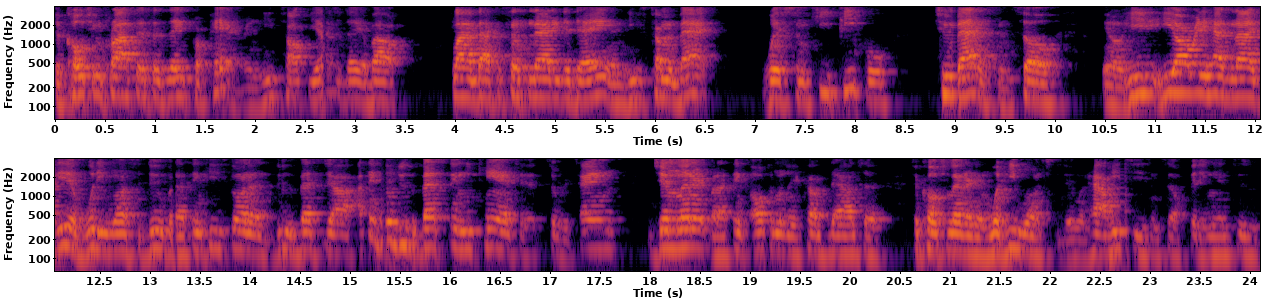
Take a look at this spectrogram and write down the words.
the coaching process as they prepare. And he talked yesterday about flying back to Cincinnati today, and he was coming back with some key people to Madison. So you know, he he already has an idea of what he wants to do, but I think he's going to do the best job. I think he'll do the best thing he can to to retain Jim Leonhard, but I think ultimately it comes down to to Coach Leonhard and what he wants to do and how he sees himself fitting into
